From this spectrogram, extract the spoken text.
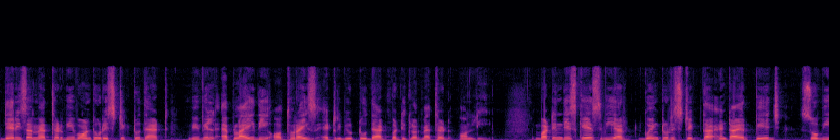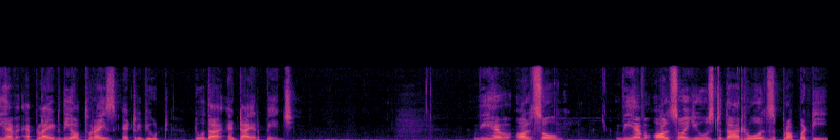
There is a method we want to restrict to that, we will apply the authorize attribute to that particular method only. But in this case we are going to restrict the entire page so we have applied the authorize attribute to the entire page. We have also we have also used the roles property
